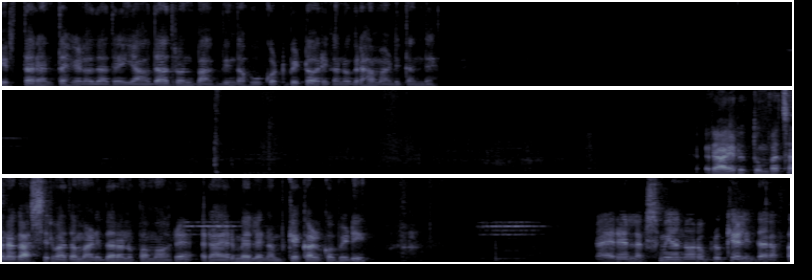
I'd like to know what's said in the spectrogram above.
ಇರ್ತಾರೆ ಅಂತ ಹೇಳೋದಾದರೆ, ಯಾವುದಾದ್ರೂ ಒಂದು ಭಾಗದಿಂದ ಹೂ ಕೊಟ್ಬಿಟ್ಟು ಅವ್ರಿಗೆ ಅನುಗ್ರಹ ಮಾಡಿ ತಂದೆ. ರಾಯರು ತುಂಬ ಚೆನ್ನಾಗಿ ಆಶೀರ್ವಾದ ಮಾಡಿದ್ದಾರೆ ಅನುಪಮ ಅವರೇ. ರಾಯರ ಮೇಲೆ ನಂಬಿಕೆ ಕಳ್ಕೊಬೇಡಿ. ರಾಯರೇ, ಲಕ್ಷ್ಮಿ ಅನ್ನೋರೊಬ್ರು ಕೇಳಿದ್ದಾರಪ್ಪ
